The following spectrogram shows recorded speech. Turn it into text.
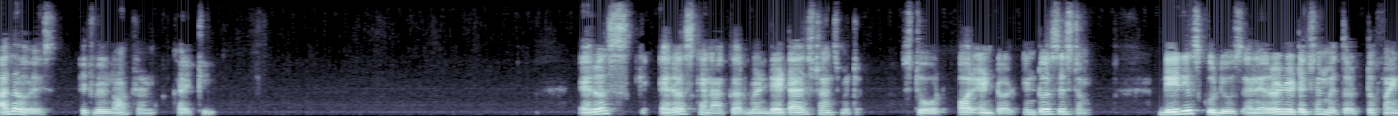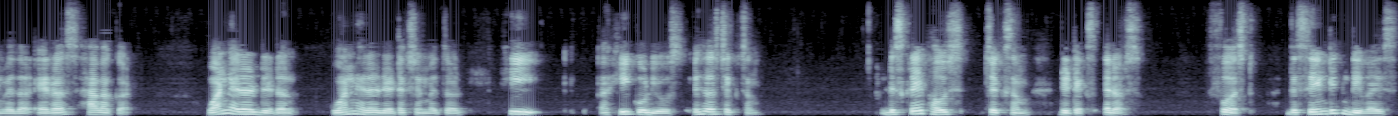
Otherwise, it will not run correctly. Errors, errors can occur when data is transmitted, stored, or entered into a system. Darius could use an error detection method to find whether errors have occurred. One error, one error detection method he, uh, he could use is a checksum. Describe how checksum detects errors. First, the sending device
